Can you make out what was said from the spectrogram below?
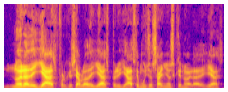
No era de jazz, porque se habla de jazz, pero ya hace muchos años que no era de jazz.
